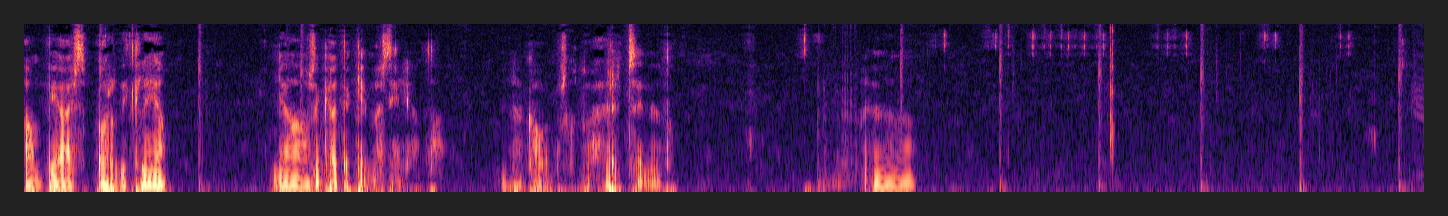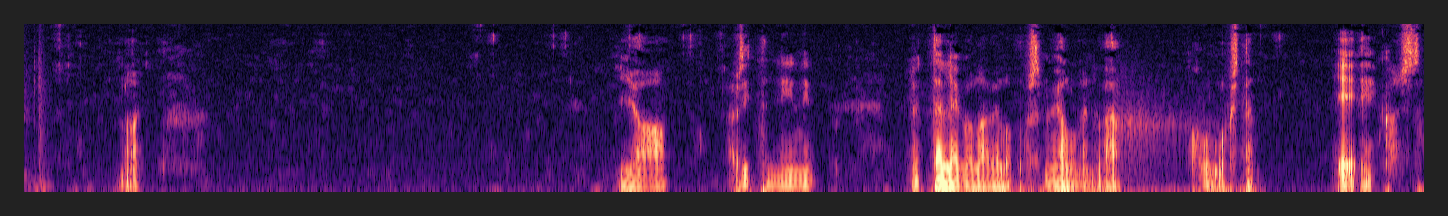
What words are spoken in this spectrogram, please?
ampiaispartikleja. Ja se käy tekemään siellä. Mennään kauemmas, kun tuo häiritsee meiltä. Noin. Ja sitten niin, niin nyt tälleen kun ollaan vielä lopussa, niin haluan mennä vähän hulluksi tämän EE kanssa.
